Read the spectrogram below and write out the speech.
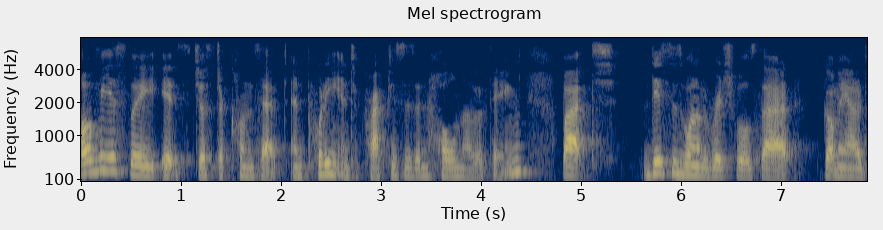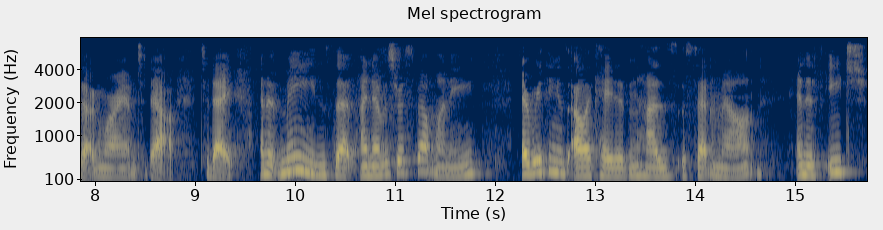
obviously it's just a concept and putting it into practice is a whole nother thing, but this is one of the rituals that got me out of debt and where I am today. Today, and it means that I never stress about money. Everything is allocated and has a set amount, and if each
